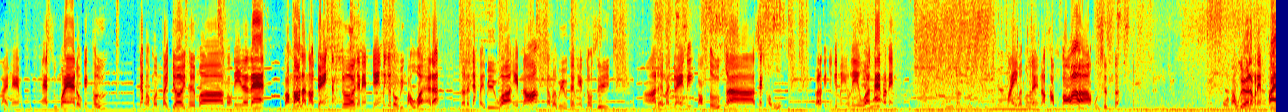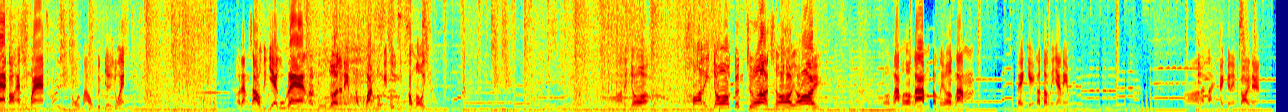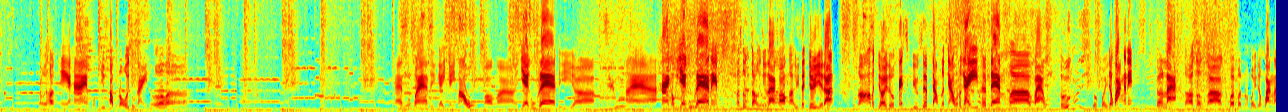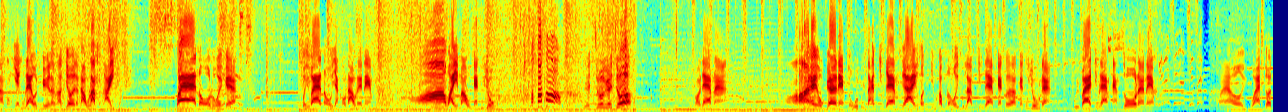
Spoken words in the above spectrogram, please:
đây anh em asuma đồ các thứ. Chắc là mình phải chơi thêm uh, con đi ra ra con đó là nó choáng tăng cơ nha anh em choáng mấy cái đội viên bảo vệ đó. Nên là chắc phải build uh, em nó xong rồi build thêm em Toshi đó để mà choáng mấy con tướng uh, sát thủ. Đó là cái những cái mẹo leo uh, tháp đó nè may mà tụi này nó không có uh, hồi sinh đó. Hồi máu ghê lắm anh em ba con asuma. Nó hồi máu kinh dị luôn ấy. Ở đằng sau thì Yagura nó trưởng lên anh em không quăng được cái thứ chịu không nổi. Đó thấy chưa đó thấy chưa kinh chưa? Trời ơi. Ớn lắm ớn lắm. Tầng này ớn lắm. Đang kẹt ở tầng này nha anh em. Đó lại lại ให้ cho anh em coi nè. Đội hình e 2 một chịu không nổi tụi này nữa mà. Asuma thì gây chảy máu. Còn uh, Yagura thì uh, à, hai con Yagura anh em nó tương tự như là con à, Itachi vậy đó. Tụi nó mà chơi được cái skill xếp chồng lên nhau nó gây thêm đam à, vào tướng. Được, bị đóng băng anh em nên là cỡ cần à, bên mình bị đóng băng là con Yagura bên kia là nó chơi là đau lắm. Đây. Ba nộ luôn rồi kìa. Chuẩn bị ba nộ dập vào đầu này anh em. Đó quay màu kakuyu ghê chưa ghê chưa? Coi đam nè. Rồi, ok anh em tụi 18 triệu đam gai của mình chịu không nổi, 15 triệu đam Kakuzu ờ, nè, 13 triệu đam Hanzo nè anh em. Má ơi, quá kinh.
